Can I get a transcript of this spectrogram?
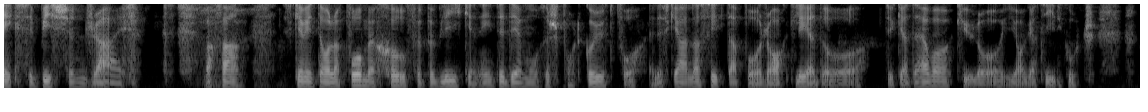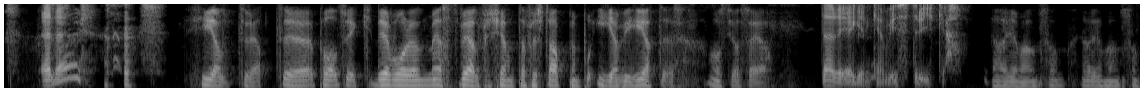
Exhibition Drive. Vad fan, ska vi inte hålla på med show för publiken? Är inte det motorsport går ut på? Eller ska alla sitta på rakt led och tycka att det här var kul att jaga tidkort? Eller? Helt rätt, eh, Patrik. Det var den mest välförtjänta förstappen på evigheter, måste jag säga. Den regeln kan vi stryka. Jajamensan, jajamensan.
